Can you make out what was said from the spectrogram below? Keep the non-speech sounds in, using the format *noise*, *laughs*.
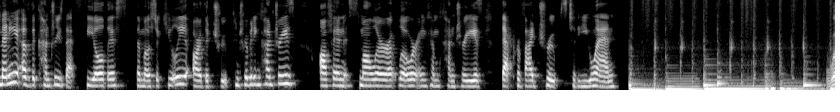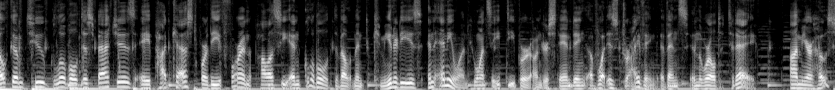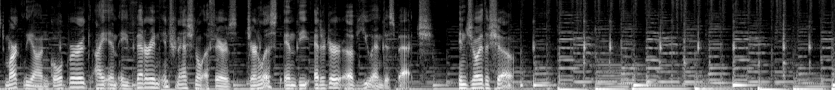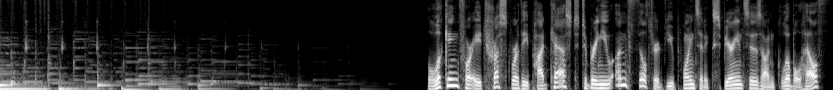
Many of the countries that feel this the most acutely are the troop contributing countries, often smaller, lower income countries that provide troops to the UN. Welcome to Global Dispatches, a podcast for the foreign policy and global development communities and anyone who wants a deeper understanding of what is driving events in the world today. I'm your host, Mark Leon Goldberg. I am a veteran international affairs journalist and the editor of UN Dispatch. Enjoy the show. Looking for a trustworthy podcast to bring you unfiltered viewpoints and experiences on global health?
